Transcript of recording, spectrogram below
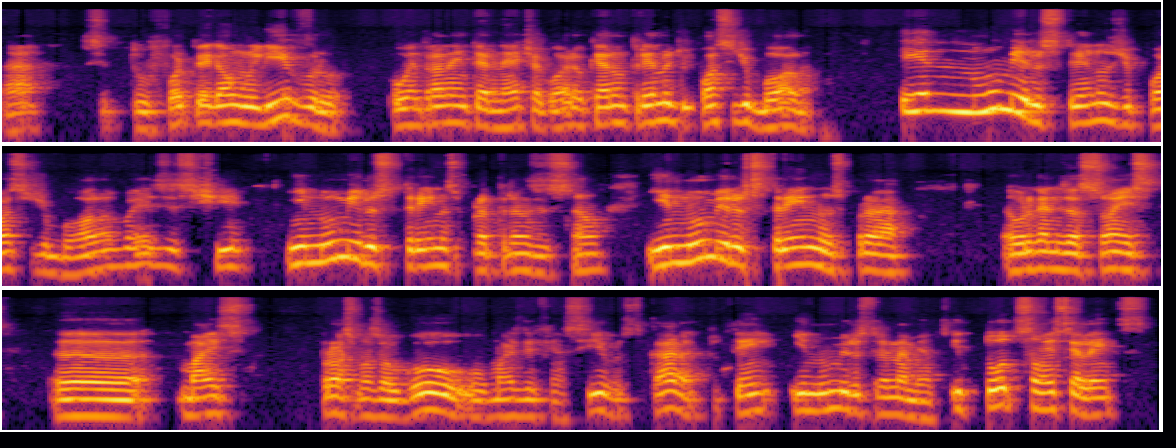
Né? Se tu for pegar um livro ou entrar na internet agora, eu quero um treino de posse de bola inúmeros treinos de posse de bola vai existir, inúmeros treinos para transição, inúmeros treinos para organizações uh, mais próximas ao gol ou mais defensivas. Cara, tu tem inúmeros treinamentos e todos são excelentes.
